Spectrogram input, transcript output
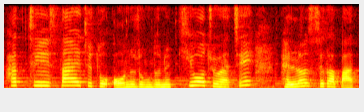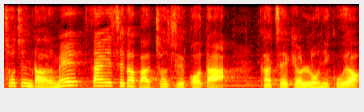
하체의 사이즈도 어느 정도는 키워줘야지 밸런스가 맞춰진 다음에 사이즈가 맞춰질 거다. 가제 결론이고요.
